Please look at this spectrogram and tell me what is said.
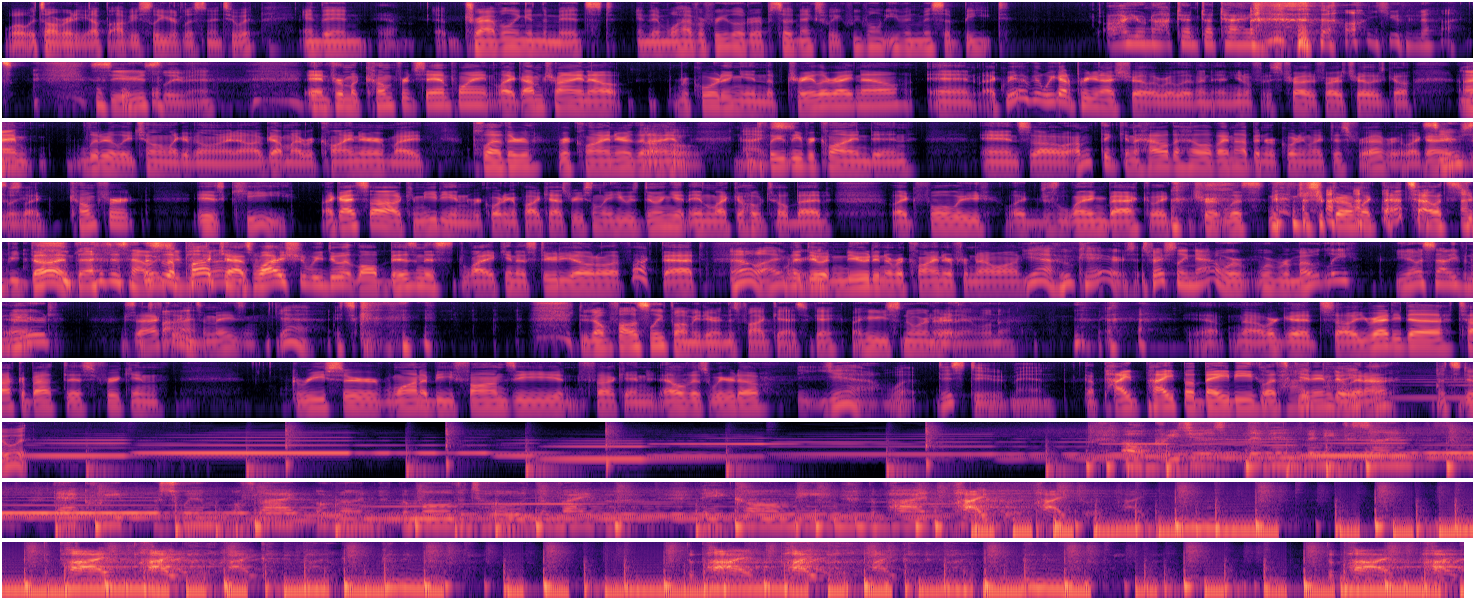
well, it's already up. Obviously, you're listening to it, and then Yeah. uh, traveling in the midst, and then we'll have a freeloader episode next week. We won't even miss a beat. are you not entertained? Are you not? Seriously, man. and from a comfort standpoint, like I'm trying out recording in the trailer right now, and like we have, we got a pretty nice trailer we're living in. You know, as far as, far as trailers go, I am literally chilling like a villain right now. I've got my recliner, my pleather recliner that I am Oh, nice. completely reclined in. And so I'm thinking, how the hell have I not been recording like this forever? Like I'm just like comfort is key. Like I saw a comedian recording a podcast recently. He was doing it in like a hotel bed, like fully, like just laying back, like shirtless, just recording. I'm like, that's how it should be done. That is how this it is a podcast. Why should we do it all business like in a studio and all that? Fuck that. No, I I'm gonna do it nude in a recliner from now on. Yeah, who cares? Especially now we're we're remotely. You know, it's not even Yeah. weird. exactly. It's fine. amazing. Yeah, it's. Dude, don't fall asleep on me during this podcast, okay? If I hear you snoring over there, we'll know. Yeah, no, we're good. So you ready to talk about this freaking greaser wannabe Fonzie and fucking Elvis weirdo? Yeah, what this dude, man. The Pied Piper baby. The Let's Pied get into it, huh? Let's do it. All creatures Pied Piper. Piper. The Pied Piper. The Pied Piper. The Pied Piper.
